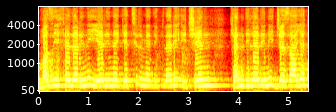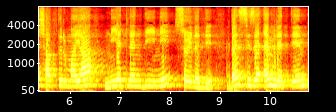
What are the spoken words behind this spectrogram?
vazifelerini yerine getirmedikleri için kendilerini cezaya çarptırmaya niyetlendiğini söyledi. Ben size emrettim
